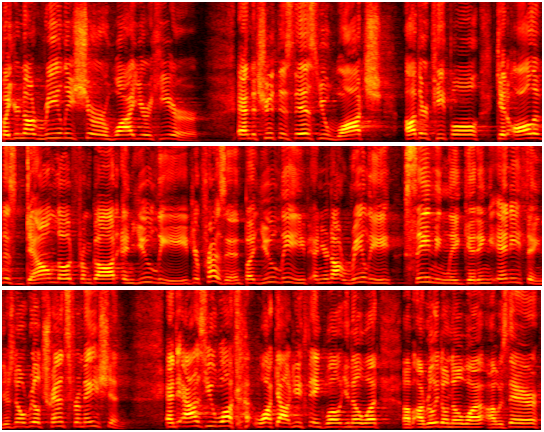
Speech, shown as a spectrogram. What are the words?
but you're not really sure why you're here. And the truth is this you watch other people get all of this download from God and you leave, you're present, but you leave and you're not really seemingly getting anything. There's no real transformation. And as you walk, walk out, you think, well, you know what? Um, I really don't know why I was there,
